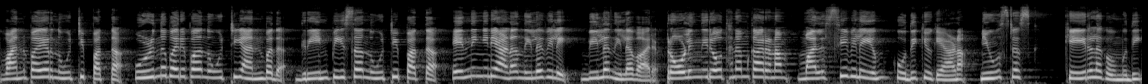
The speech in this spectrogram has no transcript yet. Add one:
വൻപയർ നൂറ്റി പത്ത് ഉഴുന്നുപരിപ്പ് നൂറ്റി അൻപത് ഗ്രീൻ പീസ് നൂറ്റി പത്ത് എന്നിങ്ങനെയാണ് നിലവിലെ വില നിലവാരം. ട്രോളിംഗ് നിരോധനം കാരണം മത്സ്യവിലയും കുതിക്കുകയാണ്. News desk Kerala Kaumudi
